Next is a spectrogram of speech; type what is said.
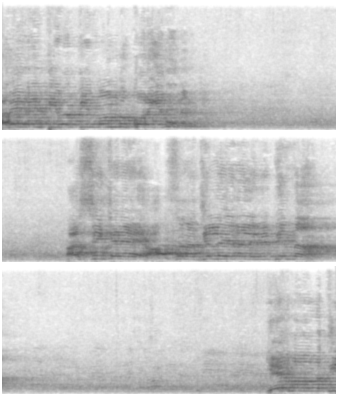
ಅದೇ ರೀತಿ ಇವತ್ತು ಇನ್ನೊಂದು ಕೊರಗಿದೆ ನನಗೆ ಅರಸೀಕೆರೆ ಹಾಸನ ಜಿಲ್ಲೆಯಲ್ಲಿ ವಿಭಿನ್ನ ಹೇಮಾವತಿ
